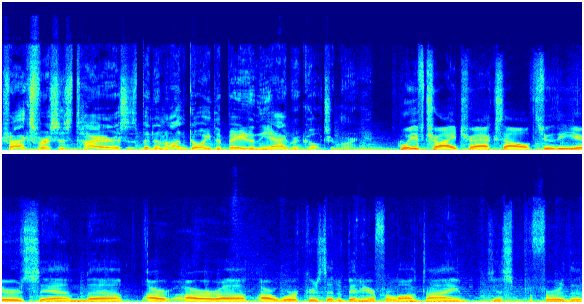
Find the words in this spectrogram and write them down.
Tracks versus tires has been an ongoing debate in the agriculture market. We've tried tracks out through the years, and uh, our our uh, our workers that have been here for a long time just prefer the,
